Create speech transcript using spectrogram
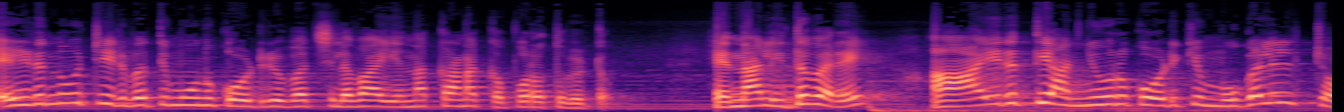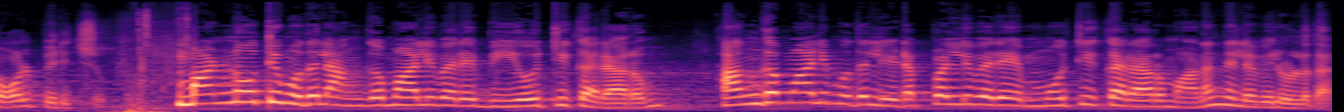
എഴുന്നൂറ്റി ഇരുപത്തിമൂന്ന് കോടി രൂപ ചിലവായി എന്ന കണക്ക് പുറത്തുവിട്ടു. എന്നാൽ ഇതുവരെ ആയിരത്തി അഞ്ഞൂറ് കോടിക്ക് മുകളിൽ ടോൾ പിരിച്ചു. മണ്ണൂത്തി മുതൽ അങ്കമാലി വരെ ബി ഒ ടി കരാറും അങ്കമാലി മുതൽ ഇടപ്പള്ളി വരെ എം ഒ ടി കരാറുമാണ് നിലവിലുള്ളത്.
